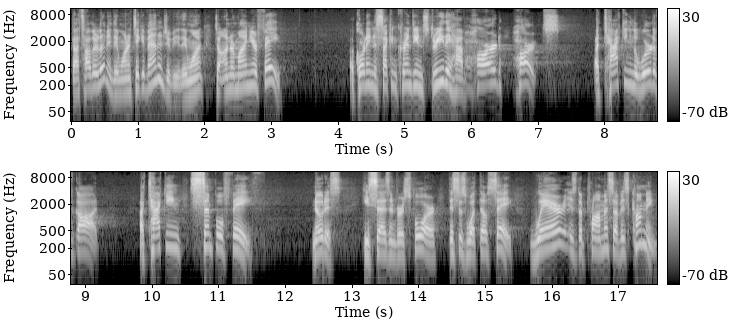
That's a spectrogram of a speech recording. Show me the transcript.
that's how they're living. They want to take advantage of you, they want to undermine your faith. According to 2 Corinthians 3, they have hard hearts, attacking the word of God, attacking simple faith. Notice, he says in verse 4, this is what they'll say Where is the promise of his coming?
